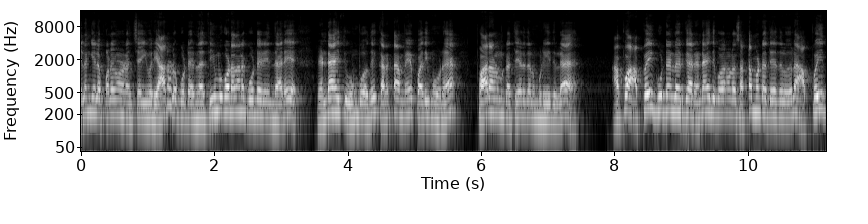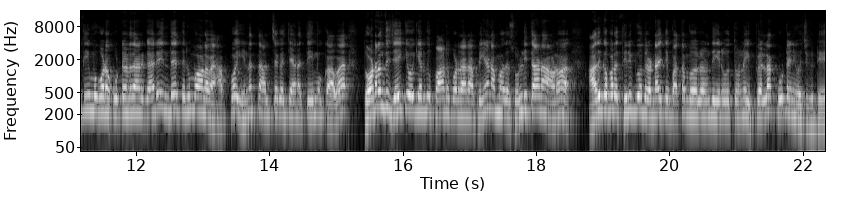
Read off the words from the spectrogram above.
இலங்கையில் படம் நடந்துச்சு. இவர் யாரோட கூட்டம் இருந்தார்? திமுக தானே கூட்டம் இருந்தார். ரெண்டாயிரத்தி ஒம்போது கரெக்டாக மே பதிமூணு பாராளுமன்ற தேர்தல் முடியுதுல்ல. அப்போ அப்பையும் கூட்டணியில் இருக்கார். ரெண்டாயிரத்தி பதினொன்று சட்டமன்ற தேர்தலில் அப்பயும் திமுக கூட்டணியில் தான் இருக்கார். இந்த திருமாவளவன். அப்போ இனத்தை அழிச்ச கட்சியான திமுகவை தொடர்ந்து ஜெயிக்க வைக்கிறதுக்கு பாடுபடுறாரு அப்படின்னா நம்ம அதை சொல்லித்தானே ஆகணும். அதுக்கப்புறம் திருப்பி வந்து ரெண்டாயிரத்தி பத்தொம்பதுலேருந்து இருபத்தொன்று இப்போல்லாம் கூட்டணி வச்சுக்கிட்டு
